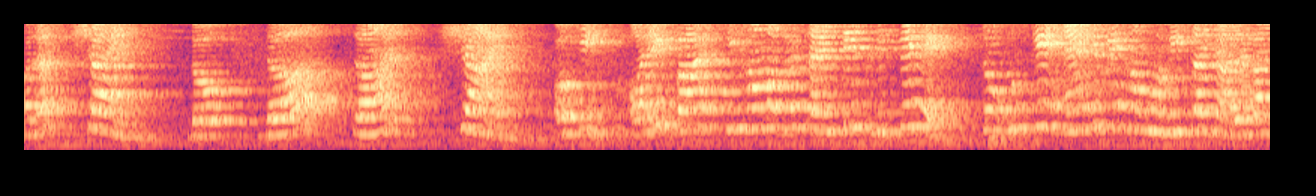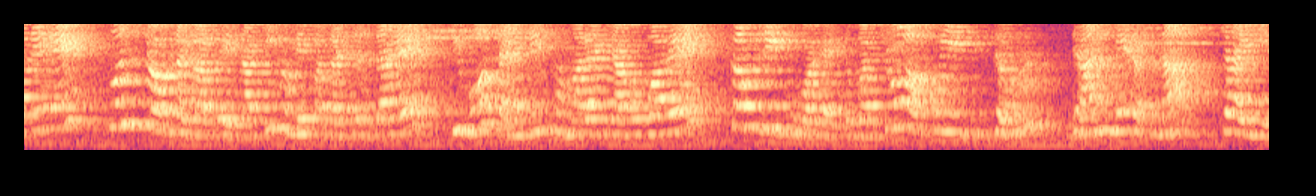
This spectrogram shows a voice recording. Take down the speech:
मतलब शाइन्स दो द सन शाइन्स ओके और एक बात कि हम अगर सेंटेंस लिखते हैं तो उसके एंड में हम हमेशा क्या लगाते हैं फुल स्टॉप लगाते हैं ताकि हमें पता चलता है कि वो सेंटेंस हमारा क्या हुआ है? कंप्लीट हुआ है? तो बच्चों, आपको ये ज़रूर ध्यान में रखना चाहिए।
